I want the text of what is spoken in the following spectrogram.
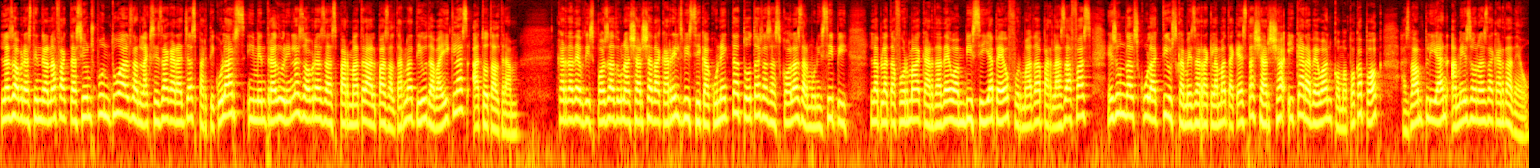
Les obres tindran afectacions puntuals en l'accés a garatges particulars i mentre durin les obres es permetrà el pas alternatiu de vehicles a tot el tram. Cardedeu disposa d'una xarxa de carrils bici que connecta totes les escoles del municipi. La plataforma Cardedeu en bici i a peu, formada per les AFAS, és un dels col·lectius que més ha reclamat aquesta xarxa i que ara veuen com a poc a poc es va ampliant a més zones de Cardedeu.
